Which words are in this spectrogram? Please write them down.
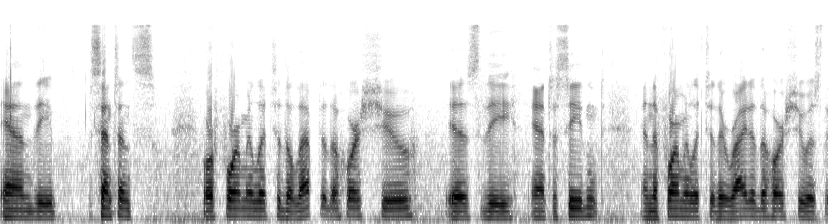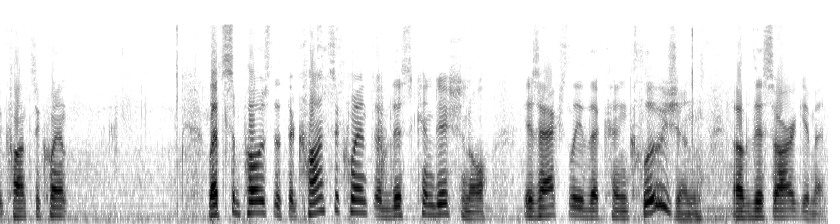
and the sentence or formula to the left of the horseshoe is the antecedent, and the formula to the right of the horseshoe is the consequent. Let's suppose that the consequent of this conditional is actually the conclusion of this argument.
